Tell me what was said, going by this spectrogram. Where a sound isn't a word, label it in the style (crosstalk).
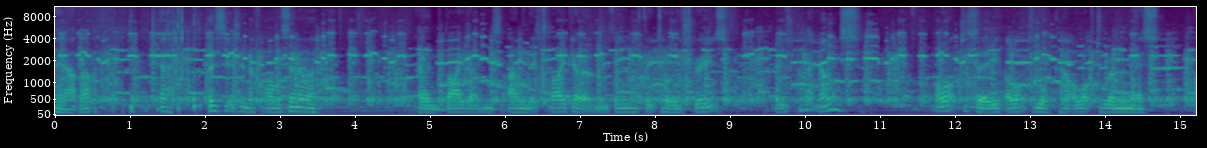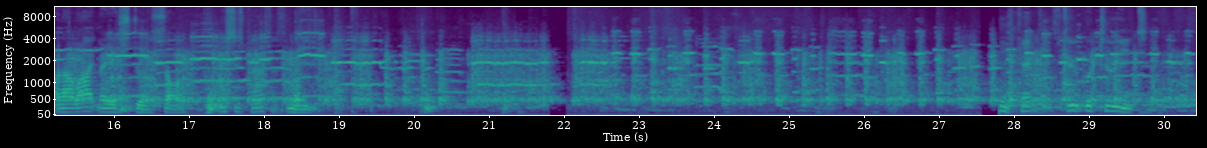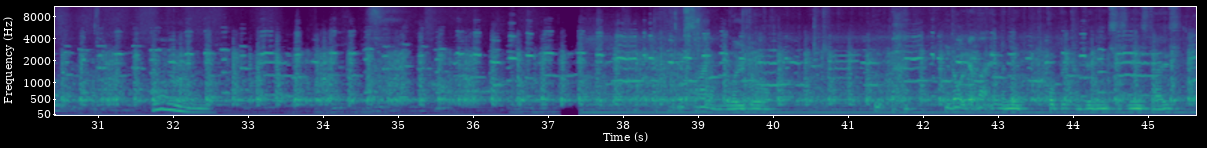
Yeah, that. Yeah, this is in the former cinema and Bygones, and it's like a museum of Victorian streets. It's quite nice. A lot to see, a lot to look at, a lot to reminisce, and I like my history, so this is perfect for me. Good to eat. Hmm. It's like (laughs) you don't get that in many public conveniences these days.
